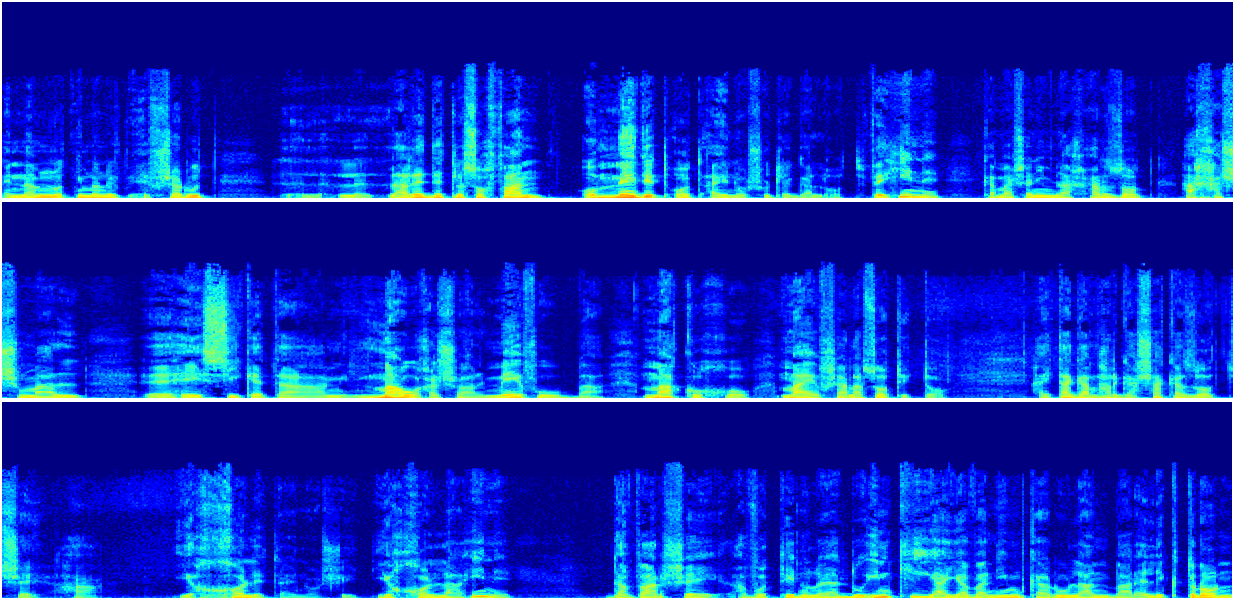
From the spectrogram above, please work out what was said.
אינם נותנים לנו אפשרות לרדת לסופן, עומדת עוד האנושות לגלות. והנה, כמה שנים לאחר זאת, החשמל אה, העסיק את ה... מהו החשמל, מאיפה הוא בא, מה כוחו, מה אפשר לעשות איתו. הייתה גם הרגשה כזאת שהיכולת האנושית יכולה, הנה, דבר שאבותינו לא ידעו. אם כי היוונים קראו לענבר אלקטרון,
